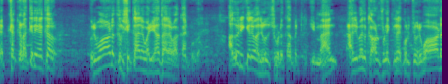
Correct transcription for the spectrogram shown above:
ലക്ഷക്കണക്കിന് ഏക്കർ ഒരുപാട് കൃഷിക്കാരെ വഴിയാധാരമാക്കാൻ പോകുക അതൊരിക്കലും അനുവദിച്ചു കൊടുക്കാൻ പറ്റില്ല. ഈ മാൻ അനിമൽ കോൺഫ്ലിക്റ്റിനെ കുറിച്ച് ഒരുപാട്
